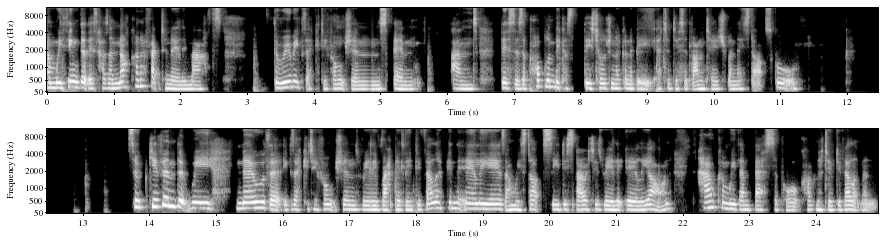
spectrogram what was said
And we think that this has a knock-on effect in early maths through executive functions. Um, and this is a problem because these children are going to be at a disadvantage when they start school. So given that we know that executive functions really rapidly develop in the early years and we start to see disparities really early on, how can we then best support cognitive development?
